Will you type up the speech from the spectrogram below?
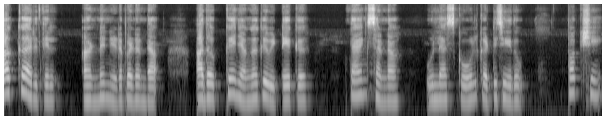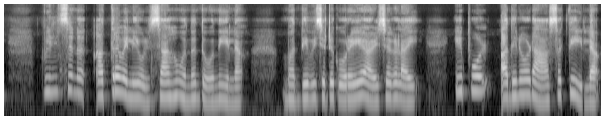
അക്കാര്യത്തിൽ അണ്ണൻ ഇടപെടണ്ട. അതൊക്കെ ഞങ്ങൾക്ക് വിട്ടേക്ക്. താങ്ക്സ് അണ്ണ. ഉല്ലാസ് കോൾ കട്ട് ചെയ്തു. പക്ഷേ വിൽസണ് അത്ര വലിയ ഉത്സാഹമൊന്നും തോന്നിയില്ല. മദ്യപിച്ചിട്ട് കുറേ ആഴ്ചകളായി. ഇപ്പോൾ അതിനോട് ആസക്തിയില്ല.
